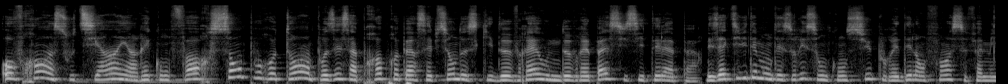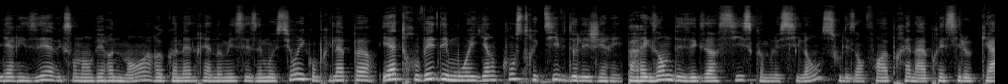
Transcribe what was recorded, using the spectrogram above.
offrant un soutien et un réconfort sans pour autant imposer sa propre perception de ce qui devrait ou ne devrait pas susciter la peur. Les activités Montessori sont conçues pour aider l'enfant à se familiariser avec son environnement, à reconnaître et à nommer ses émotions, y compris la peur, et à trouver des moyens constructifs de les gérer. Par exemple, des exercices comme le silence, où les enfants apprennent à apprécier le calme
